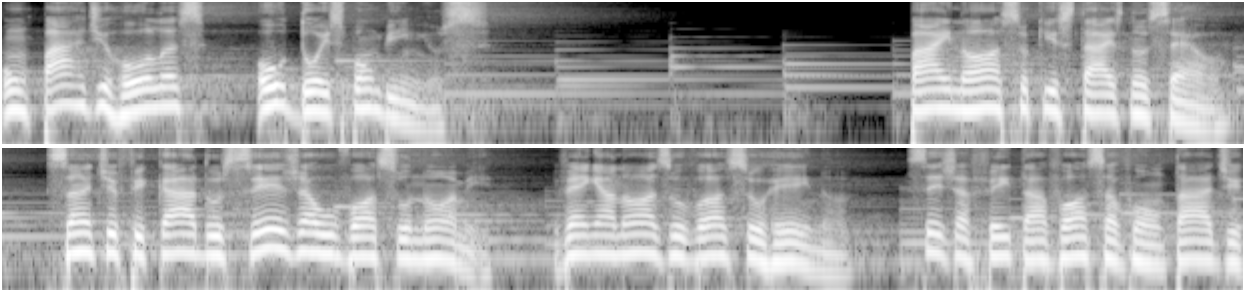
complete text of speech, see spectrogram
um par de rolas ou dois pombinhos. Pai nosso que estais no céu, santificado seja o vosso nome. Venha a nós o vosso reino. Seja feita a vossa vontade,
